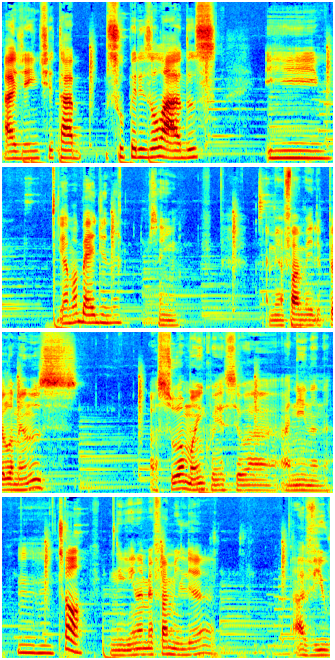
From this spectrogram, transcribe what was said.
a gente tá super isolados e, e é uma bad, né? Sim. A minha família, pelo menos a sua mãe conheceu a, a Nina, né? Uhum, Só, Ninguém na minha família a viu.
